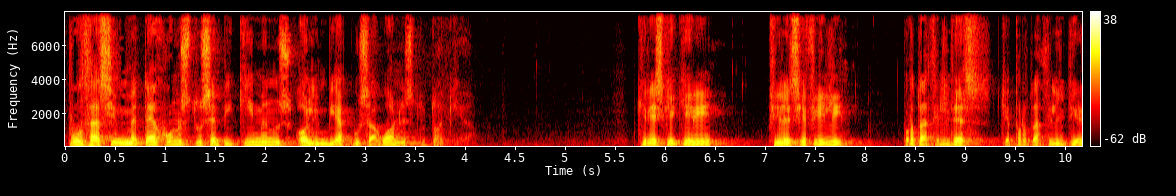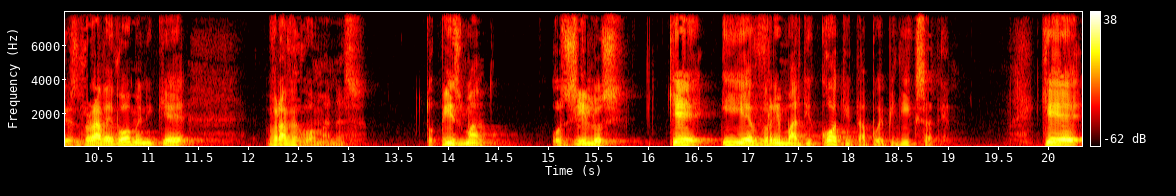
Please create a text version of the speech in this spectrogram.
που θα συμμετέχουν στους επικείμενους Ολυμπιακούς Αγώνες του Τόκιο. Κυρίες και κύριοι, φίλες και φίλοι, πρωταθλητές και πρωταθλήτηρες, βραβευόμενοι και βραβευόμενες. Το πείσμα, ο ζήλος και η ευρηματικότητα που επιδείξατε. Και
